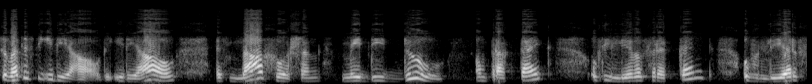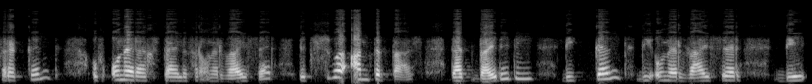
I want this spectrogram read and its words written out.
So wat is die ideaal? Die ideaal is navorsing met die doel om praktyk of die lewe vir 'n kind of leer vir 'n kind of onderrigstyle vir onderwyser dit so aan te pas dat beide die die kind, die onderwyser, die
